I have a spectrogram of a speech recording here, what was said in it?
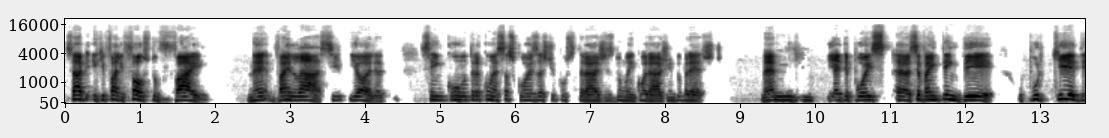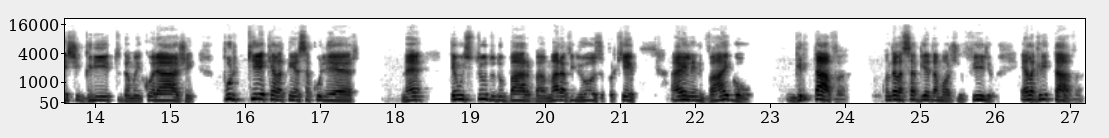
sabe, e que fale Fausto vai, né? Vai lá se, e olha, se encontra com essas coisas tipo os trajes do Mãe Coragem do Brecht, né? Uhum. E aí depois uh, você vai entender o porquê deste grito da Mãe Coragem, por que, que ela tem essa colher, né? Tem um estudo do Barba maravilhoso, porque a Ellen Weigel gritava. Quando ela sabia da morte do filho, ela gritava.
